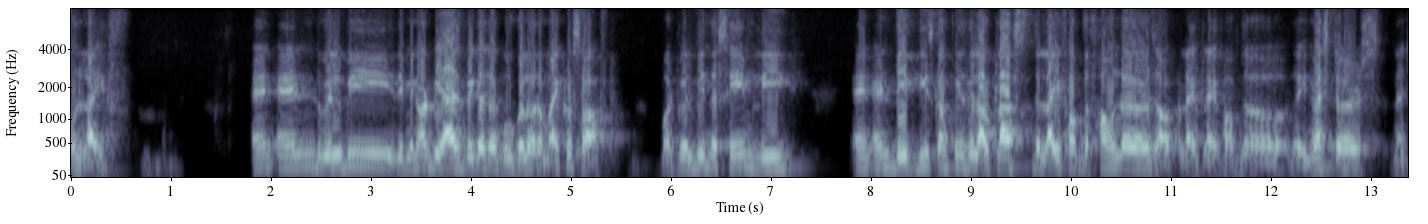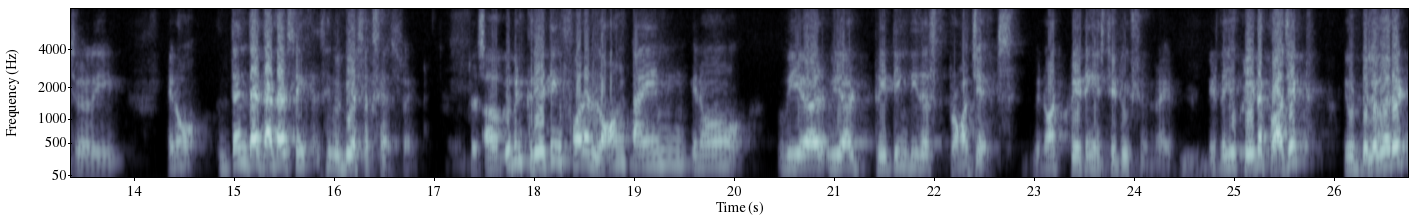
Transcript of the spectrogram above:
own life Mhm. and and will be they may not be as big as a google or a microsoft but will be in the same league and and they, these companies will outlast the life of the founders or life life of the the investors naturally. You know then that that i'd say will be a success right? Uh, we've been creating for a long time you know we are we are treating these as projects. We're not creating institutions right? Mhm. it's like you create a project you deliver it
